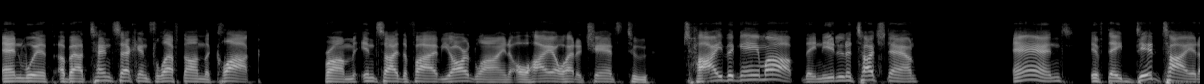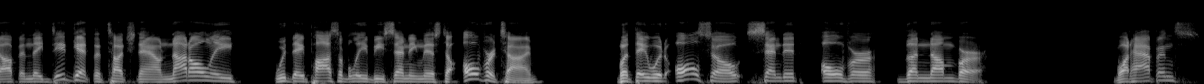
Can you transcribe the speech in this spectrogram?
And with about 10 seconds left on the clock from inside the five yard line, Ohio had a chance to tie the game up. They needed a touchdown. And if they did tie it up and they did get the touchdown, not only would they possibly be sending this to overtime, but they would also send it over the number. What happens?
